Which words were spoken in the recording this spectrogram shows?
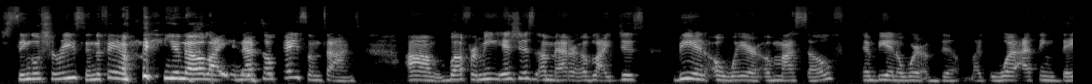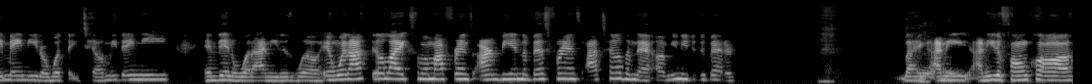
single Sharice in the family, you know, like, and that's okay sometimes. Um, but for me, it's just a matter of like just being aware of myself and being aware of them, like what I think they may need or what they tell me they need, and then what I need as well. And when I feel like some of my friends aren't being the best friends, I tell them that um you need to do better. Like yeah. I need I need a phone call,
